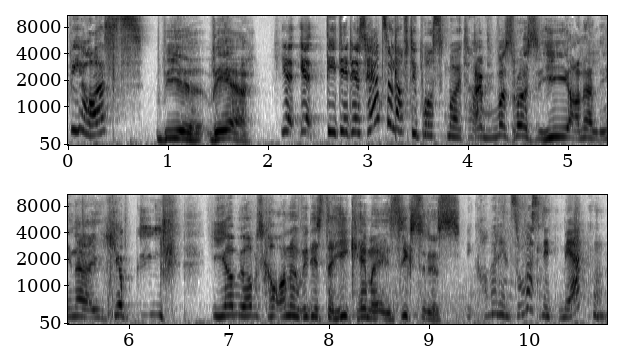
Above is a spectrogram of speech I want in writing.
wie heißt's? Wir, wer? Ja, ja, die dir das Herz auf die Brust gemalt hat. Äh, Was weiß ich, Annalena? Ich hab, ich, ich hab überhaupt keine Ahnung, wie das da hingekommen ist. Siehst du das? Wie kann man denn sowas nicht merken?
